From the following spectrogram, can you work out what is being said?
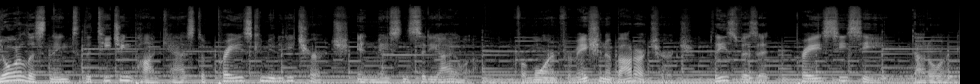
You're listening to the teaching podcast of Praise Community Church in Mason City, Iowa. For more information about our church, please visit praisecc.org.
